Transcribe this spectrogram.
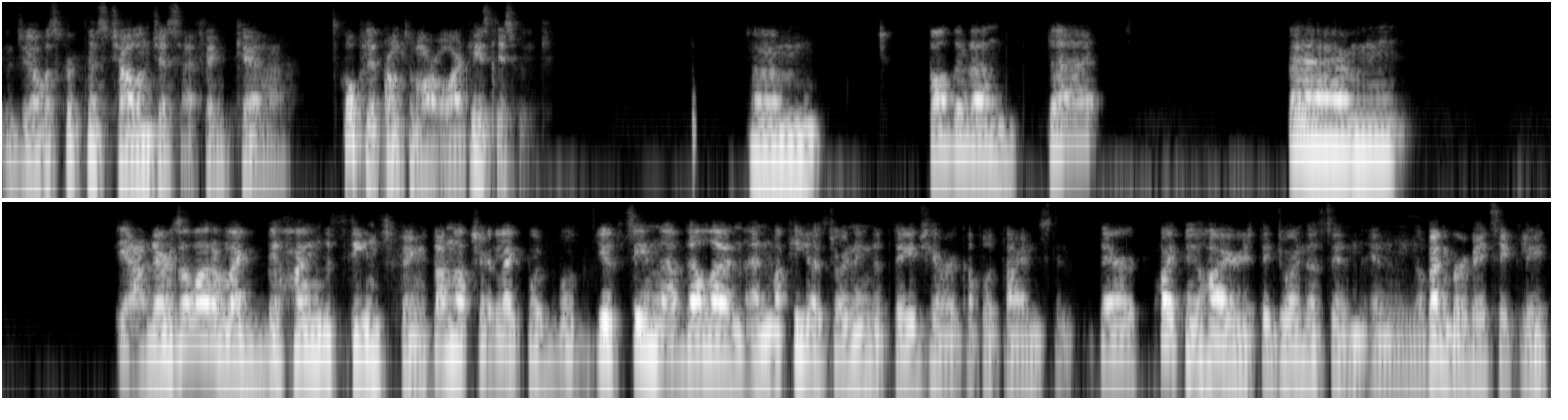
JavaScriptmas challenges, I think, uh, hopefully from tomorrow or at least this week. Um, other than that, um, yeah, there's a lot of like behind the scenes things. I'm not sure, like we've, we've, you've seen Abdella and, and Matthias joining the stage here a couple of times. They're quite new hires. They joined us in in November basically.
